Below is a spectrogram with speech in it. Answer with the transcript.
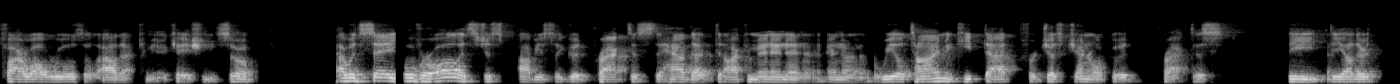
firewall rules allow that communication. So I would say overall, it's just obviously good practice to have that documented in in a real time and keep that for just general good practice. The the other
